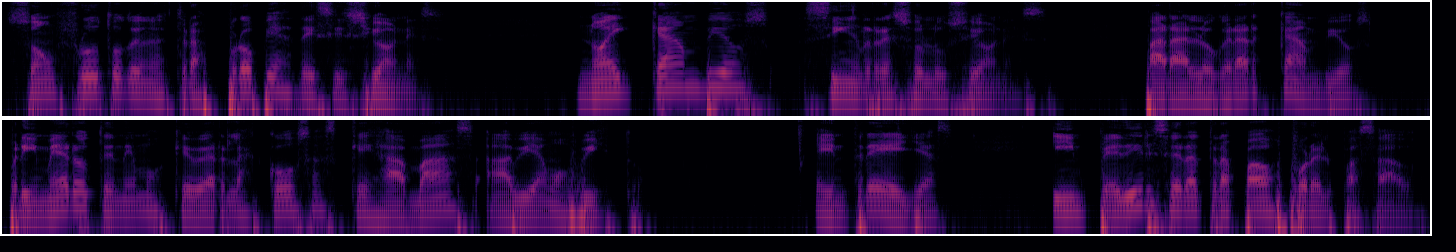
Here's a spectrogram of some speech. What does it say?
son fruto de nuestras propias decisiones. No hay cambios sin resoluciones. Para lograr cambios, primero tenemos que ver las cosas que jamás habíamos visto. Entre ellas, impedir ser atrapados por el pasado,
